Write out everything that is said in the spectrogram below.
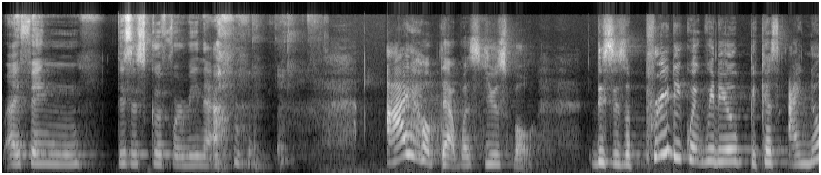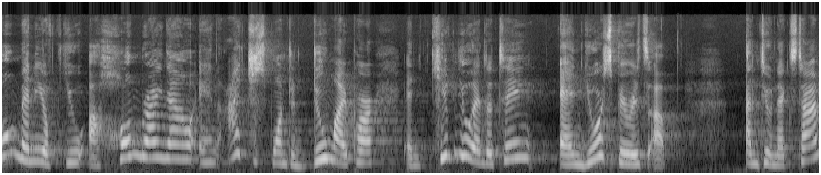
I think this is good for me now. I hope that was useful. This is a pretty quick video because I know many of you are home right now and I just want to do my part and keep you entertained and your spirits up. Until next time,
